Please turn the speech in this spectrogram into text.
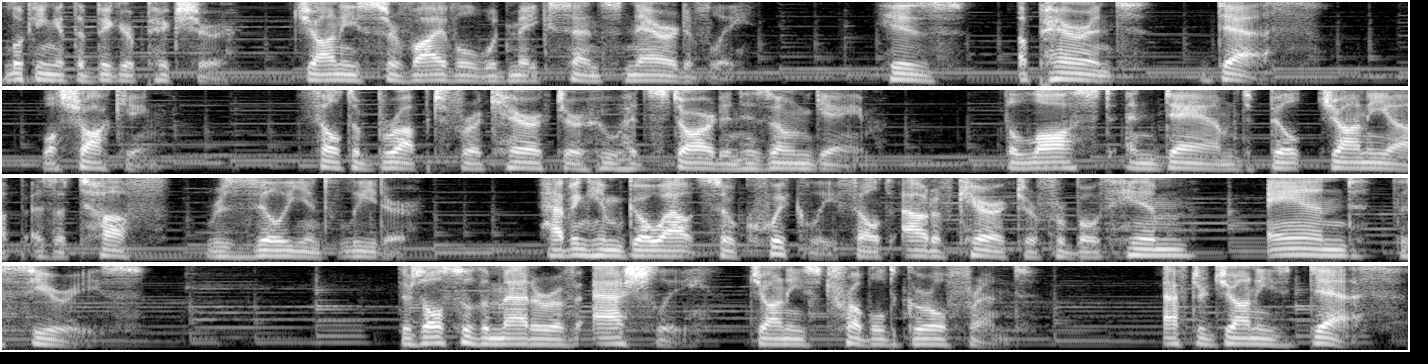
Looking at the bigger picture, Johnny's survival would make sense narratively. His apparent death, while shocking, felt abrupt for a character who had starred in his own game. The Lost and Damned built Johnny up as a tough, resilient leader. Having him go out so quickly felt out of character for both him and the series. There's also the matter of Ashley, Johnny's troubled girlfriend. After Johnny's death,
